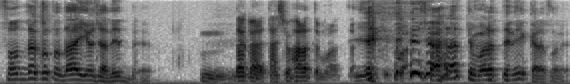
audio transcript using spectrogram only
そんなことないよじゃねえんだよ。うん。だから多少払ってもらった。いや結局は。じゃあ払ってもらってねえから、それ。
